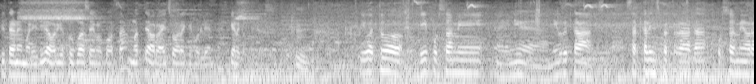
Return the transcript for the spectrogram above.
ವಿತರಣೆ ಮಾಡಿದ್ದೀವಿ. ಅವರಿಗೆ ಶುಭಾಶಯಗಳು ಕೋರ್ತಾ ಮತ್ತೆ ಅವ್ರ ಐಸು ಆರೋಗ್ಯ ಕೊಡಲಿ ಅಂತ ಕೇಳ್ಕೊಳ್ತೀವಿ ಇವತ್ತು ಡಿ ಪುಟ್ಸ್ವಾಮಿ ನಿವೃತ್ತ ಸರ್ಕಲ್ ಇನ್ಸ್ಪೆಕ್ಟರ್ ಆದ ಪುಟ್ಸ್ವಾಮಿ ಅವರ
